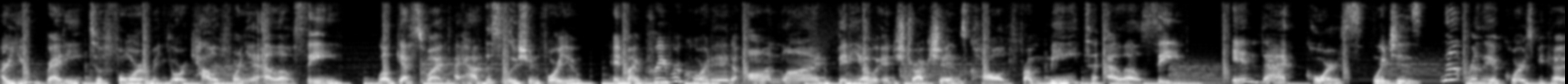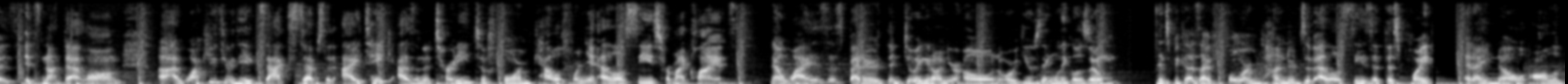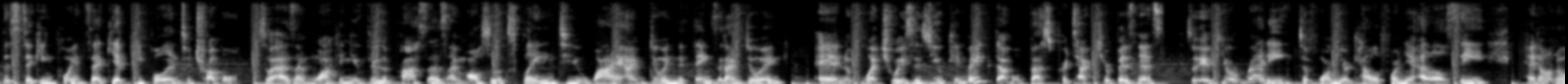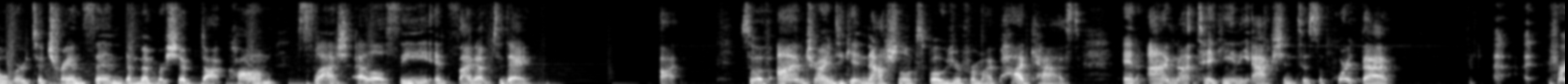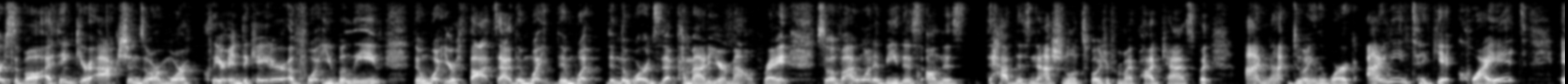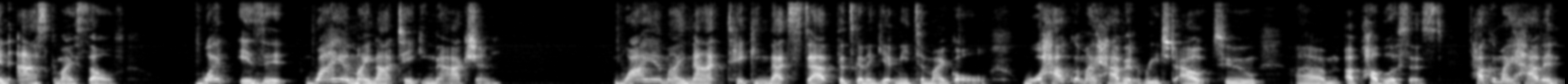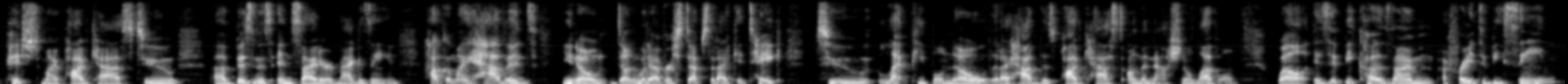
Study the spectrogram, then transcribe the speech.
Are you ready to form your California LLC? Well, guess what? I have the solution for you. In my pre recorded online video instructions called From Me to LLC, in that course, which is not really a course because it's not that long, uh, I walk you through the exact steps that I take as an attorney to form California LLCs for my clients. Now, why is this better than doing it on your own or using LegalZoom? It's because I've formed hundreds of LLCs at this point, and I know all of the sticking points that get people into trouble. So, as I'm walking you through the process, I'm also explaining to you why I'm doing the things that I'm doing and what choices you can make that will best protect your business. So if you're ready to form your California LLC, head on over to transcendthemembership.com slash LLC and sign up today. So if I'm trying to get national exposure for my podcast and I'm not taking any action to support that, first of all, I think your actions are a more clear indicator of what you believe than what your thoughts are, than what than what than the words that come out of your mouth, right? So if I want to be this on this have this national exposure for my podcast, but I'm not doing the work, I need to get quiet and ask myself, what is it? Why am I not taking the action? Why am I not taking that step that's going to get me to my goal? How come I haven't reached out to um, a publicist? How come I haven't pitched my podcast to a Business Insider magazine? How come I haven't, you know, done whatever steps that I could take to let people know that I have this podcast on the national level? Well, is it because I'm afraid to be seen?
